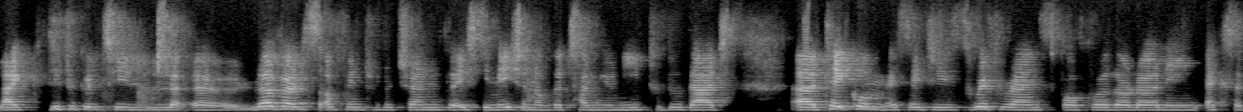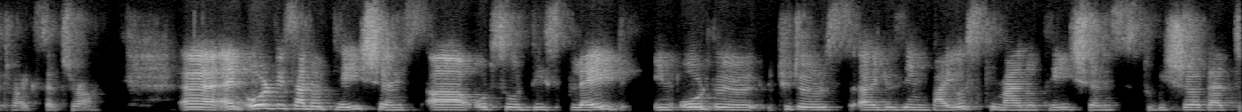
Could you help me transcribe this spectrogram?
like difficulty uh, levels of introduction, the estimation of the time you need to do that, uh, take home messages, reference for further learning, etc., etc. Uh, and all these annotations are also displayed in all the tutorials uh, using bioschema annotations to be sure that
